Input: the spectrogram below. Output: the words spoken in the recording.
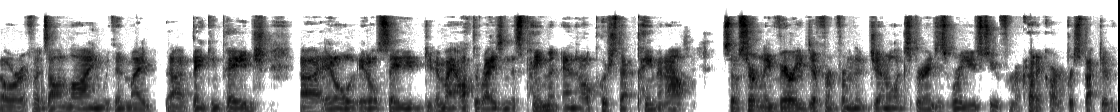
or if it's online within my banking page, it'll it'll say, "Am I authorizing this payment?" And then I'll push that payment out. So certainly very different from the general experiences we're used to from a credit card perspective.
